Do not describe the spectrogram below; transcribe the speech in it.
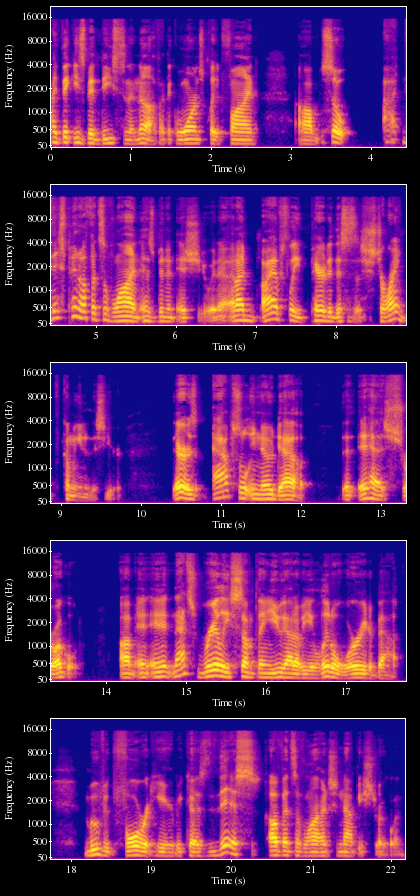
I think he's been decent enough. I think Warren's played fine. Um, so this Pitt offensive line has been an issue, and, and I I absolutely parroted this as a strength coming into this year. There is absolutely no doubt that it has struggled. Um, and, and that's really something you got to be a little worried about moving forward here because this offensive line should not be struggling.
